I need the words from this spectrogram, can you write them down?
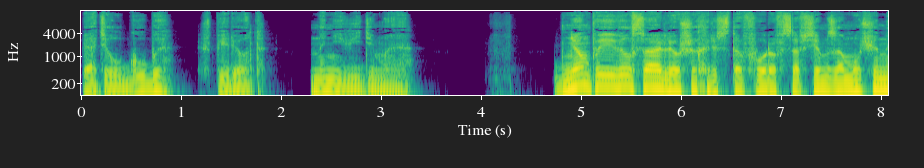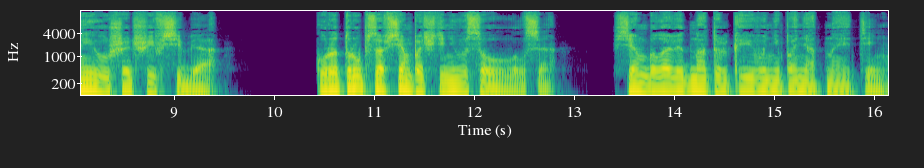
Пятил губы вперед на невидимое. Днем появился Алеша Христофоров, совсем замученный и ушедший в себя. Куротруп совсем почти не высовывался. Всем была видна только его непонятная тень.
